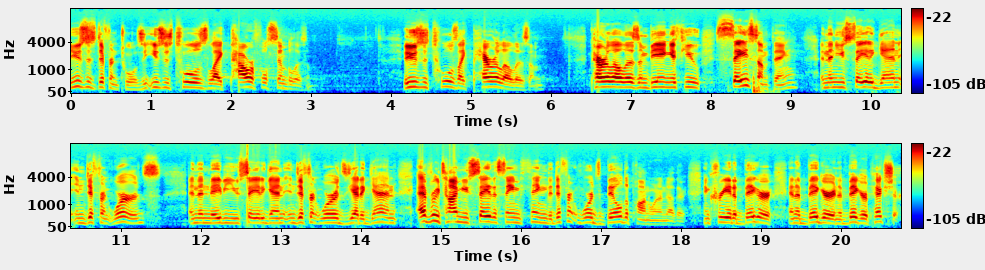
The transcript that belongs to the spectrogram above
It uses different tools. It uses tools like powerful symbolism, it uses tools like parallelism. Parallelism being if you say something and then you say it again in different words, and then maybe you say it again in different words yet again. Every time you say the same thing, the different words build upon one another and create a bigger and a bigger and a bigger picture.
